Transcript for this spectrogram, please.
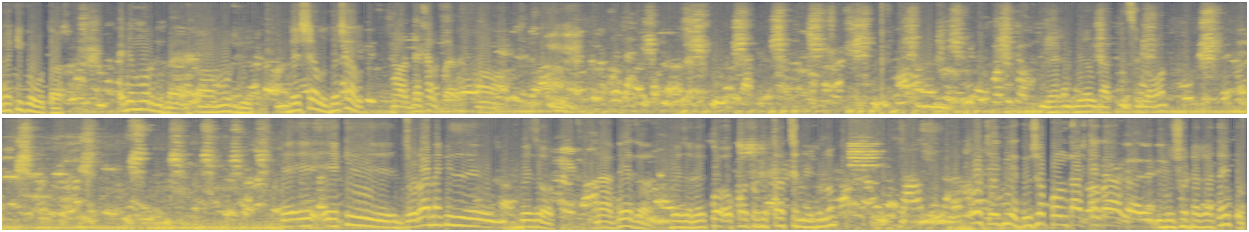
এটা কি কবুতর? এটা মুরগি পায়। আহ, মুরগি। দেশাল দেশাল? হ্যাঁ দেশাল পায়। দেখেন ভিউয়ার্স ডাকতেছে যেমন এ- কি জোড়া নাকি বেজর? না বেজর। এ কত চাচ্ছেন এগুলো? ও ঠিক নেই দুশো পঞ্চাশ টাকা। দুশো টাকা তাই তো?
